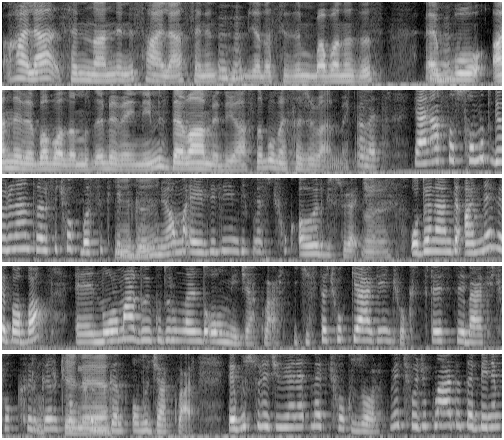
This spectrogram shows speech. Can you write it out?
hala senin anneniz, hala senin ya da sizin babanızız. E, bu anne ve babalığımız, ebeveynliğimiz devam ediyor. Aslında bu mesajı vermek Evet. lazım. Yani aslında somut görünen tarafı çok basit gibi görünüyor ama evliliğin bitmesi çok ağır bir süreç. Evet. O dönemde anne ve baba e, normal duygu durumlarında olmayacaklar. İkisi de çok gergin, çok stresli, belki çok kırgın, Öfkeli. çok kızgın olacaklar. Ve bu süreci yönetmek çok zor. Ve çocuklarda da benim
